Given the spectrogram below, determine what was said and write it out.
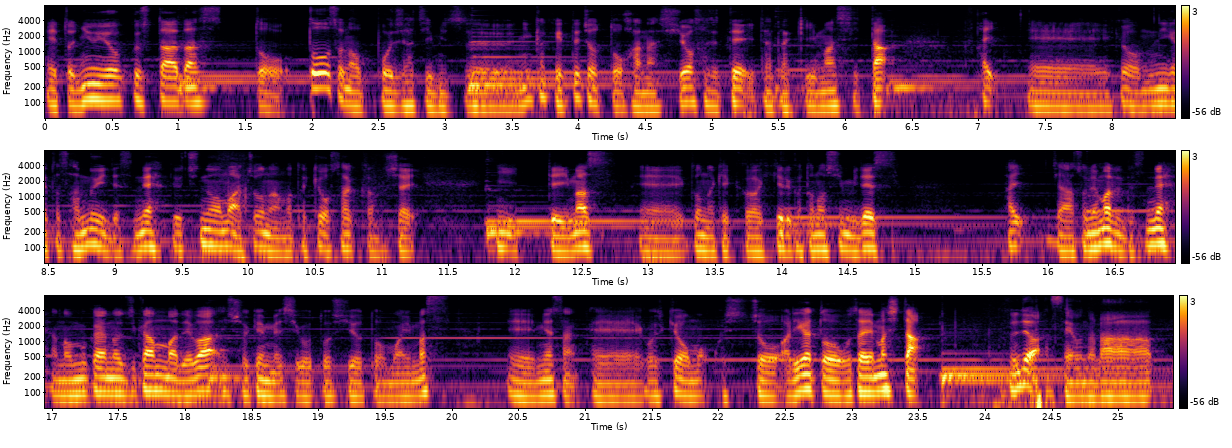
えーと、ニューヨークスターダストとそのポジハチミツにかけてちょっとお話をさせていただきました。はい、えー、今日新潟寒いですね。でうちのまあ長男はまた今日サッカーの試合に行っています、えー、どんな結果が聞けるか楽しみです。はい。じゃあそれまでですねあの迎えの時間までは一生懸命仕事をしようと思います、えー、皆さん、えー、ご今日もご視聴ありがとうございました。それではさようなら。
